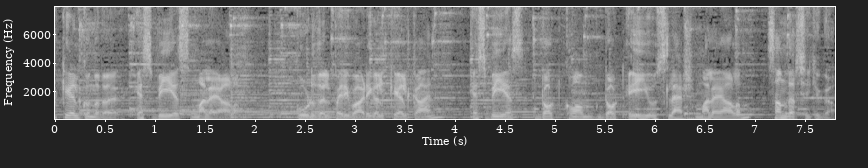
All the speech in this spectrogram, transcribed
കേൾക്കുന്നത് എസ് ബി എസ് മലയാളം. കൂടുതൽ പരിപാടികൾ കേൾക്കാൻ S B S dot com dot A U slash Malayalam സന്ദർശിക്കുക.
